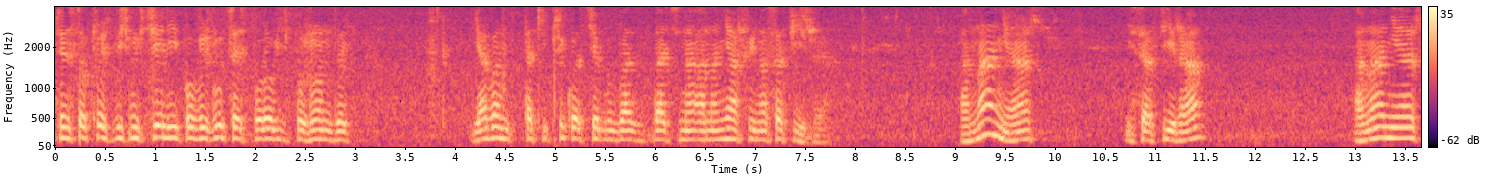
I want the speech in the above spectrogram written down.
częstokroć byśmy chcieli powyrzucać, porobić porządek. Ja wam taki przykład chciałbym dać na Ananiaszu i na Safirze. Ananiasz i Safira Ananiasz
